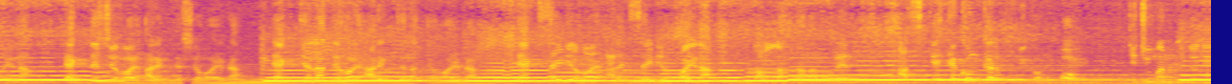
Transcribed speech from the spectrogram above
হয় না। এক দেশে হয়, আরেক দেশে হয় না। এক জেলাতে হয়, আরেক জেলাতে হয় না। এক সাইডে হয়, আরেক সাইডে হয় না। আল্লাহ তাআলা বলেন, আজকে এখনকার ভূমিকম্প, কিছু মানুষ যদি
